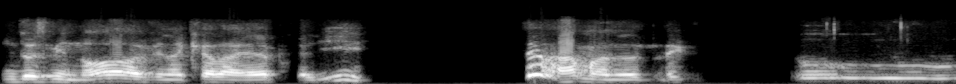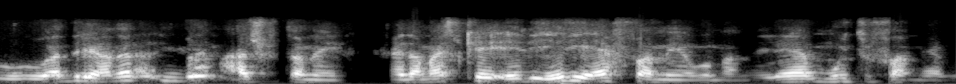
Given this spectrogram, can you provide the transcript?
em 2009, naquela época ali, sei lá, mano, o Adriano era emblemático também. Ainda mais porque ele, ele é Flamengo, mano. Ele é muito Flamengo,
